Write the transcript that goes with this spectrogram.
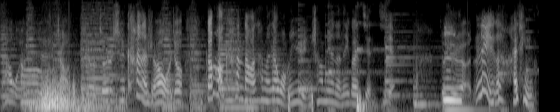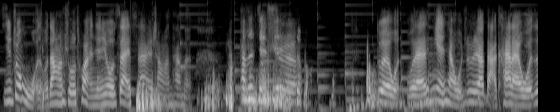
然后我就去找，就就是去看的时候，我就刚好看到他们在网易云上面的那个简介。就是那个还挺击中我的，我当时说突然间又再次爱上了他们。他的简介 是，对我我来念一下，我就是要打开来，我就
